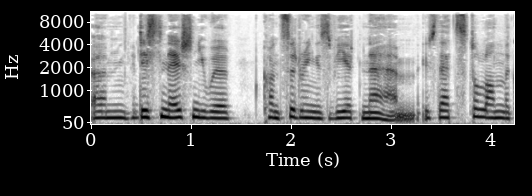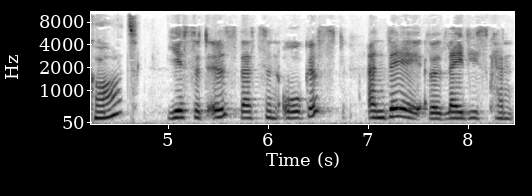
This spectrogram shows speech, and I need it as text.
um, destination you were considering is Vietnam. Is that still on the cards? Yes, it is. That's in August. And there the ladies can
